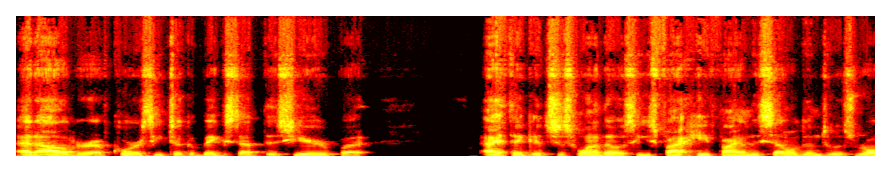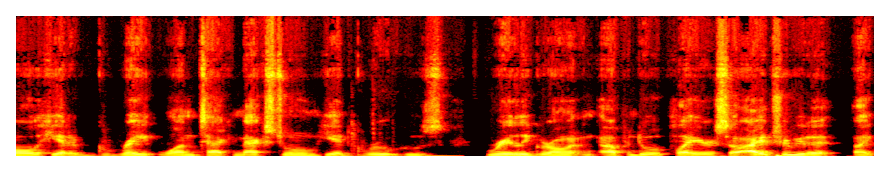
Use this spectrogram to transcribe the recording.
Ed Oliver, of course, he took a big step this year, but I think it's just one of those. He's fi- he finally settled into his role. He had a great one tech next to him. He had Groot, who's really growing up into a player. So I attribute it like,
